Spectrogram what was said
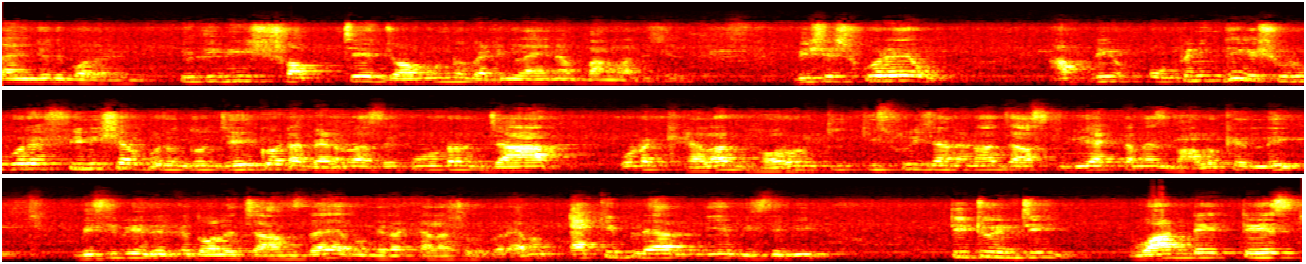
লাইন যদি বলেন, পৃথিবীর সবচেয়ে জঘন্য ব্যাটিং লাইন আপ বাংলাদেশের। বিশেষ করে আপনি ওপেনিং থেকে শুরু করে ফিনিশার পর্যন্ত যেই কয়টা ব্যাটার আছে, কোনোটার জাত ওটা খেলার ধরন কি কিছুই জানে না জাস্ট দুই একটা ম্যাচ ভালো খেললেই বিসিবি এদেরকে দলে চান্স দেয় এবং এরা খেলা শুরু করে। এবং একই প্লেয়ার দিয়ে BCB T twenty one day test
